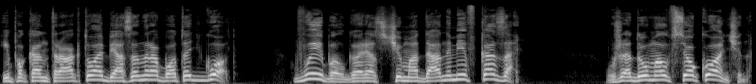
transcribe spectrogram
и по контракту обязан работать год. Выбыл, говорят, с чемоданами в Казань. Уже думал, все кончено.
